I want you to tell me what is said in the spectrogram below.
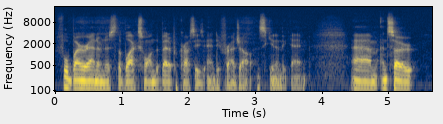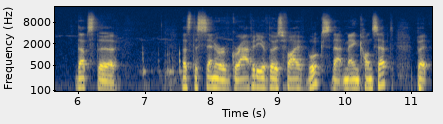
Fooled by Randomness, The Black Swan, The Bed of Procrustes, Anti-Fragile, and Skin in the Game. Um, and so that's the that's the center of gravity of those five books, that main concept. But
